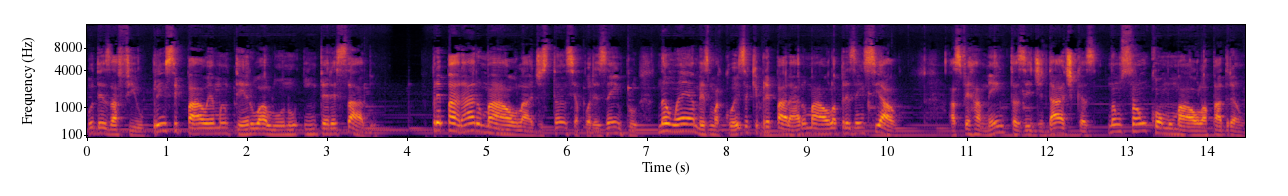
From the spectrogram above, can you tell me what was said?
o desafio principal é manter o aluno interessado. Preparar uma aula à distância, por exemplo, não é a mesma coisa que preparar uma aula presencial. As ferramentas e didáticas não são como uma aula padrão.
